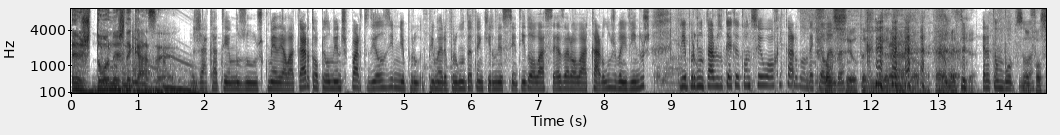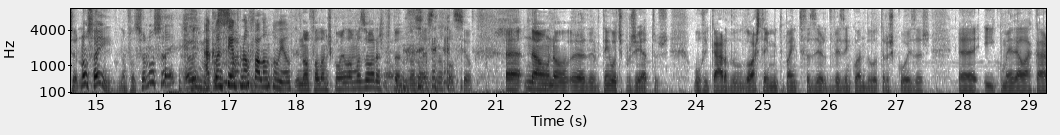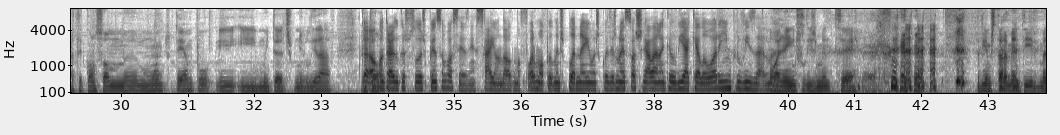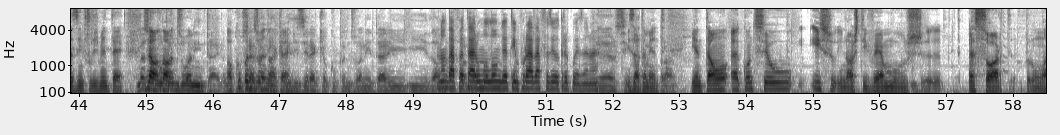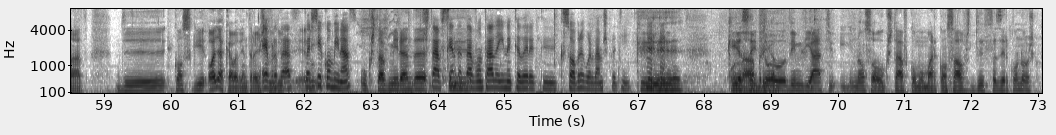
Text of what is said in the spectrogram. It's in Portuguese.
As donas da casa. Já cá temos os Comédia à la carte, ou pelo menos parte deles, e a minha per primeira pergunta tem que ir nesse sentido. Olá César, olá Carlos, bem-vindos. Queria perguntar-vos o que é que aconteceu ao Ricardo, onde é que ele anda? Faleceu, tão jovem. É mentira. Era tão boa pessoa. Não faleceu. Não sei, não faleceu, não sei. Há quanto tempo não falam com ele? Não falamos com ele há umas horas, portanto não sei se não faleceu. Uh, não, não, uh, tem outros projetos. O Ricardo gosta e muito bem de fazer de vez em quando outras coisas. Uh, e comédia à la carte consome muito tempo e, e muita disponibilidade. Então, Ao contrário do que as pessoas pensam, vocês ensaiam de alguma forma ou pelo menos planeiam as coisas, não é só chegar lá naquele dia, àquela hora e improvisar, não é? Olha, infelizmente é. é. Podíamos estar a mentir, mas infelizmente é. Mas ocupa-nos o ano inteiro. Ocupa-nos o ano inteiro. dizer é que ocupa-nos o ano inteiro e, e Não dá para estar uma longa temporada a fazer outra coisa, não é? é sim. Exatamente. Pronto. E então aconteceu isso e nós tivemos. A sorte, por um lado, de conseguir. Olha, acaba de entrar em É estúdio. verdade, parecia combinado. O Gustavo Miranda. Gustavo, senta-te à vontade aí na cadeira que, que sobra, guardamos para ti. Que, que Olá, aceitou obrigado. de imediato, e não só o Gustavo como o Marco Gonçalves, de fazer connosco.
